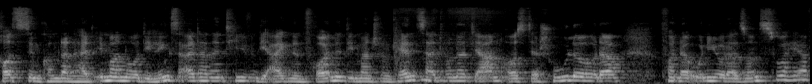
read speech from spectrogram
Trotzdem kommen dann halt immer nur die Linksalternativen, die eigenen Freunde, die man schon kennt seit 100 Jahren aus der Schule oder von der Uni oder sonst woher.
